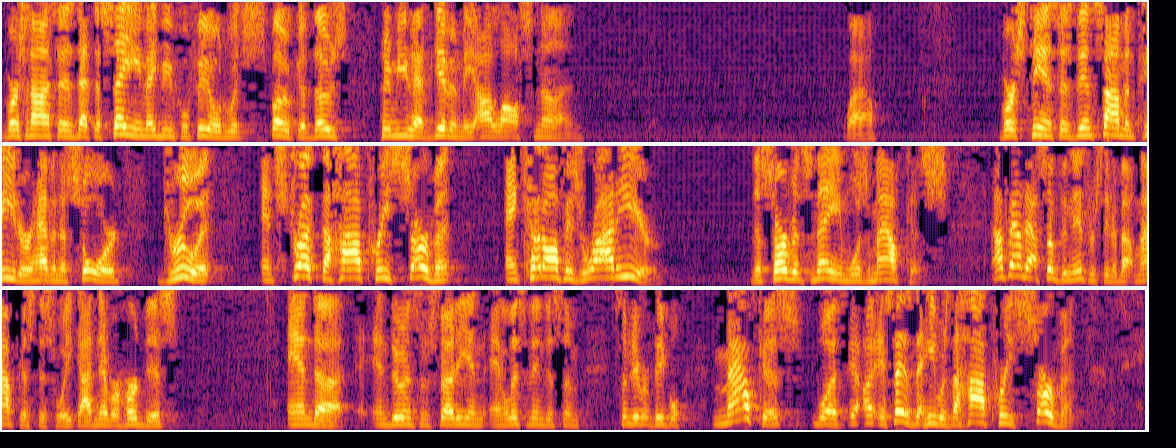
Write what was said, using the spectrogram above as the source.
Verse 9 says, That the saying may be fulfilled which spoke of those whom you have given me, I lost none. Wow. Verse 10 says, Then Simon Peter, having a sword, drew it and struck the high priest's servant and cut off his right ear. The servant's name was Malchus. I found out something interesting about Malchus this week. I'd never heard this. And, uh, and doing some study and, and listening to some, some different people. Malchus was, it says that he was the high priest's servant.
